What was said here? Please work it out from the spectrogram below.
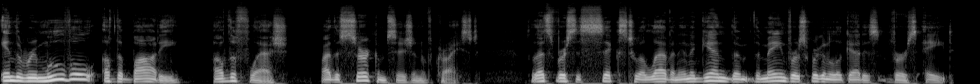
in the removal of the body of the flesh by the circumcision of Christ so that's verses 6 to 11. And again, the, the main verse we're going to look at is verse 8.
